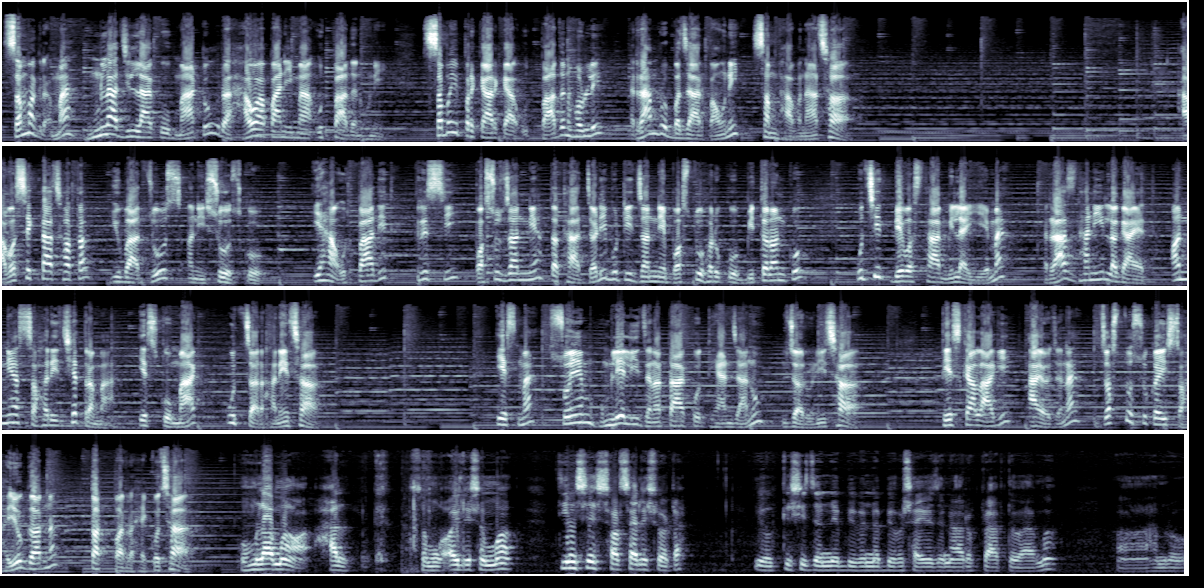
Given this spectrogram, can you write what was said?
समग्रमा हुम्ला जिल्लाको माटो र हावापानीमा उत्पादन हुने सबै प्रकारका उत्पादनहरूले राम्रो बजार पाउने सम्भावना छ। आवश्यकता छ त युवा जोस अनि सोचको। यहाँ उत्पादित कृषि पशुजन्य तथा जडीबुटीजन्य वस्तुहरूको वितरणको उचित व्यवस्था मिलाइएमा राजधानी लगायत अन्य सहरी क्षेत्रमा यसको माग उच्च रहनेछ। यसमा स्वयं हुम्लेली जनताको ध्यान जानु जरुरी छ। त्यसका लागि आयोजना जस्तो सुकै सहयोग गर्न तत्पर रहेको छ। हुम्लामा हालसम्म अहिलेसम्म तिन सय सडचालिसवटा यो कृषिजन्य विभिन्न व्यवसाय योजनाहरू प्राप्त भएमा हाम्रो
